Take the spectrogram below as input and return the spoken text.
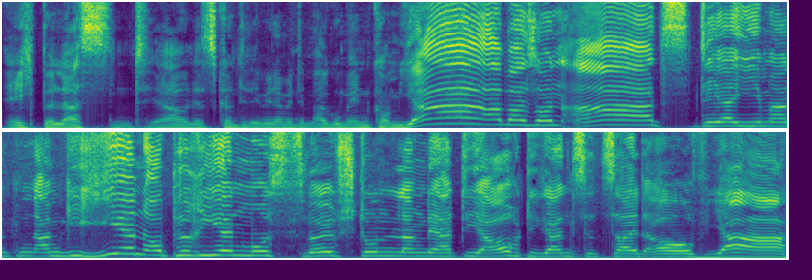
echt belastend. Ja, und jetzt könntet ihr wieder mit dem Argument kommen, ja, aber so ein Arzt, der jemanden am Gehirn operieren muss, zwölf Stunden lang, der hat die ja auch die ganze Zeit auf. Ja,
